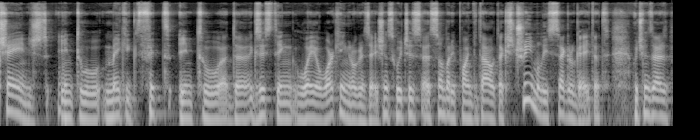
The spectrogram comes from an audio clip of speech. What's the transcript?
changed into making it fit into uh, the existing way of working in organizations, which is, as somebody pointed out, extremely segregated. Which means that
